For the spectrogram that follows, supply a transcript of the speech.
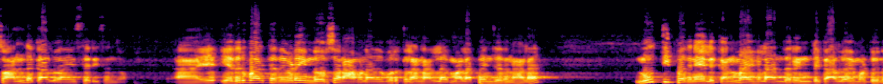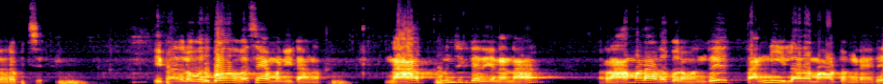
ஸோ அந்த கால்வாயும் சரி செஞ்சோம். எ- எதிர்பார்த்ததை விட இந்த வருஷம் ராமநாதபுரத்தில் நல்ல மழை பெஞ்சதுனால நூற்றி பதினேழு கண்மாய்களை அந்த ரெண்டு கால்வாய் மட்டும் நிரப்புச்சு. இப்போ அதில் ஒரு போகம் விவசாயம் பண்ணிட்டாங்க. நான் புரிஞ்சுக்கிட்டது என்னன்னா ராமநாதபுரம் வந்து தண்ணி இல்லாத மாவட்டம் கிடையாது.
